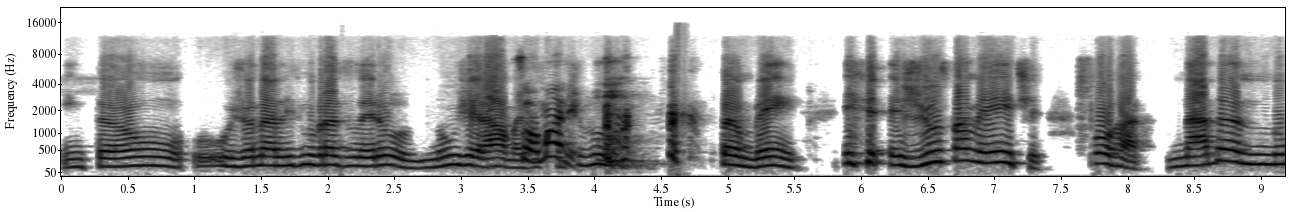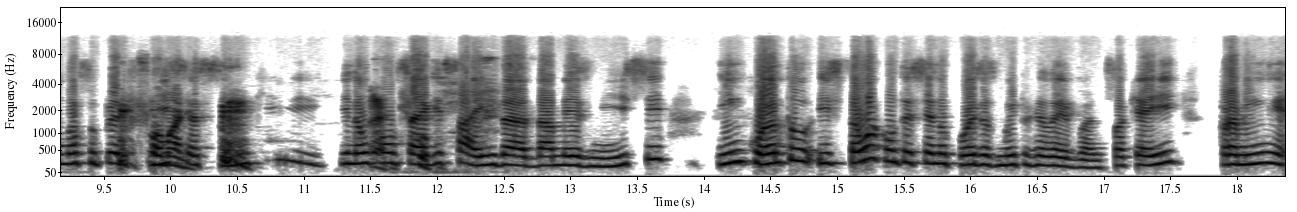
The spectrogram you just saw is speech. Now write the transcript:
Então, o, o jornalismo brasileiro, num geral, mas também, justamente, porra, nada numa superfície assim que, que não é, consegue sair da, da mesmice, enquanto estão acontecendo coisas muito relevantes. Só que aí, para mim,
